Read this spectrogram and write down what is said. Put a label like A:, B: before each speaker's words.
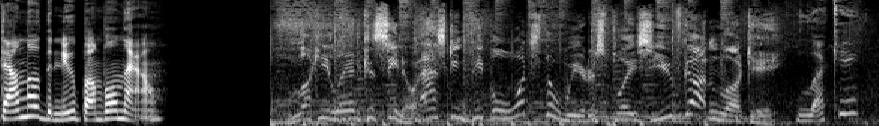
A: Download the new Bumble now.
B: Lucky Land Casino asking people what's the weirdest place you've gotten lucky?
C: Lucky?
